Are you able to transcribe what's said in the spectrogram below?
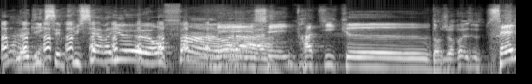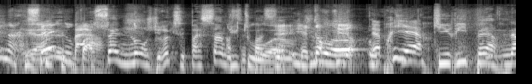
On a dit que c'est plus sérieux, enfin Mais voilà. c'est une pratique euh, Dangereuse. saine, saine ou bah, pas saine, non, je dirais que c'est pas sain du c'est tout. euh. La joue, torture. euh, La prière. Kiri perd. Non,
